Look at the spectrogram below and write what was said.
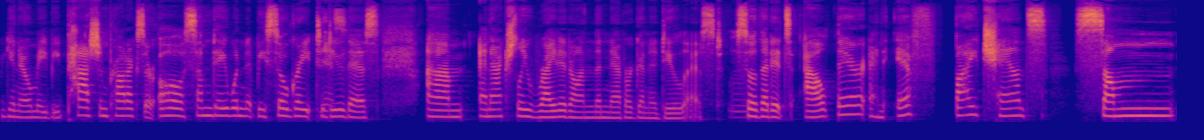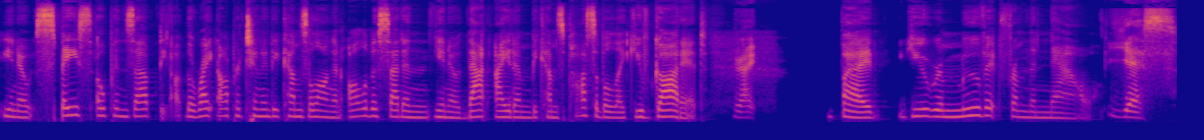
you know, maybe passion products or oh, someday wouldn't it be so great to do this? Um, and actually write it on the never gonna do list so Mm. that it's out there. And if by chance some, you know, space opens up, the the right opportunity comes along, and all of a sudden, you know, that item becomes possible, like you've got it, Right. but you remove it from the now. Yes.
